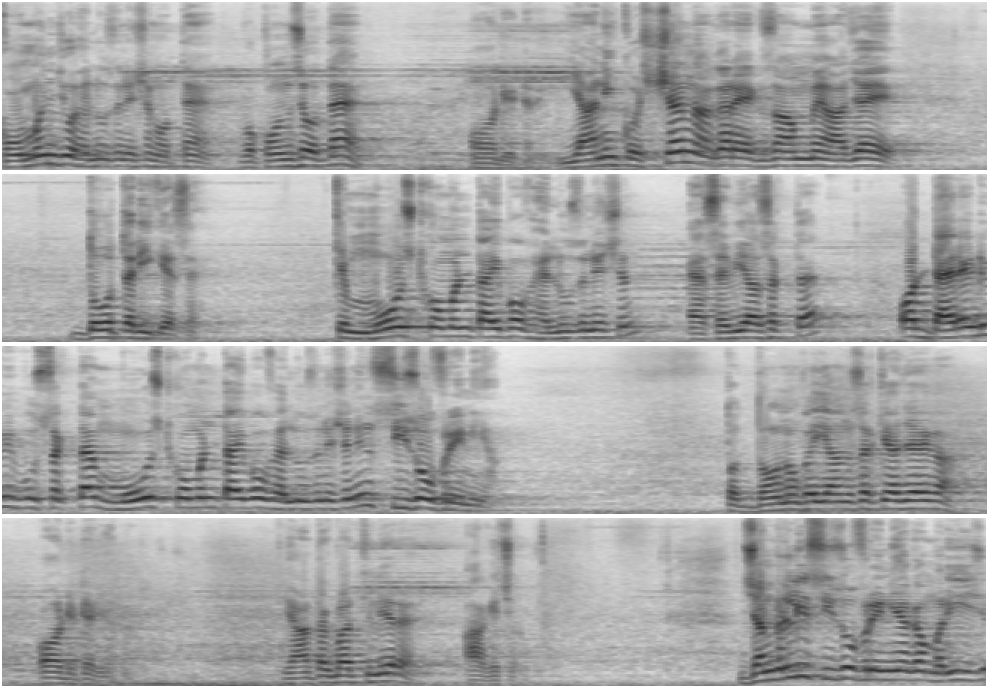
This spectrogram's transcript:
कॉमन जो हेलुजिनेशन होते हैं, वो कौन से होते हैं? ऑडिटरी यानी क्वेश्चन अगर एग्ज़ाम में आ जाए दो तरीके से कि most common type of hallucination ऐसे भी आ सकता है और डायरेक्ट भी पूछ सकता है most common type of hallucination in schizophrenia तो दोनों का ही आंसर क्या जाएगा? ऑडिटरी यहाँ तक बात क्लियर है? आगे चलो। जनरली सीजोफ्रेनिया का मरीज़,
